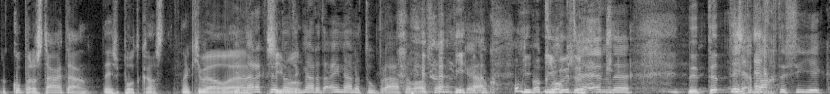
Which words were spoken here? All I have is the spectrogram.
een kop en een staart aan, deze podcast. Dankjewel, Je merkte Simon. dat ik naar het einde aan het toepraten was. Hè? Ja, ook je- moet en Dit- dat in is echt... gedachten zie ik...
